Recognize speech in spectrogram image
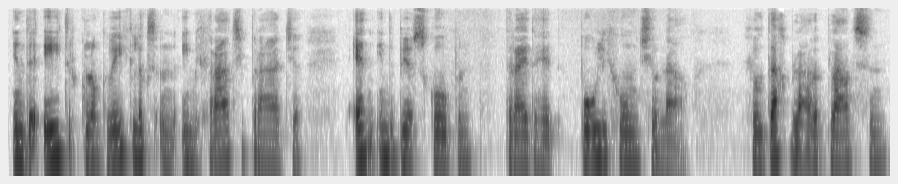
In de ether klonk wekelijks een immigratiepraatje en in de bioscopen draaide het Polygoonjournaal. Veel dagbladen plaatsen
